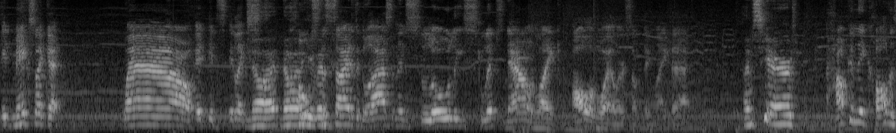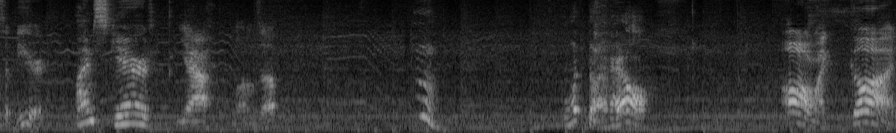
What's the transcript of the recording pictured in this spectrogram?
it makes like a wow. It, it's it like No, I- no, coats even- the side of the glass and then slowly slips down like olive oil or something like that. I'm scared. How can they call this a beer? I'm scared. Yeah, bottoms up. Mm. What the hell? Oh my god!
